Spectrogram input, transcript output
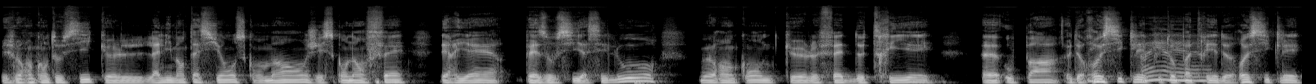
Et je me rends compte aussi que l'alimentation, ce qu'on mange et ce qu'on en fait derrière pèse aussi assez lourd. Je me rends compte que le fait de trier euh, ou pas, de recycler Ouais, plutôt ouais, pas ouais. trier, de recycler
